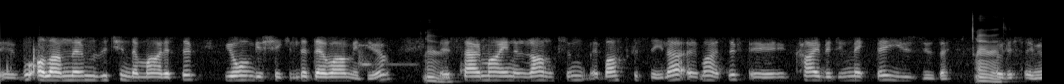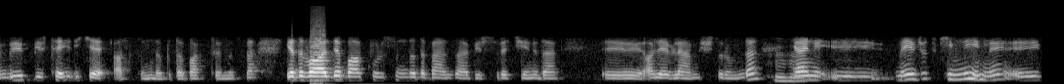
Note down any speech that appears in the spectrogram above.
e, bu alanlarımız için de maalesef yoğun bir şekilde devam ediyor. Evet. E, sermayenin rantın baskısıyla e, maalesef e, kaybedilmekle yüz yüze. Evet. Öyle söyleyeyim. Büyük bir tehlike aslında bu da baktığınızda. Ya da valide bağ konusunda da benzer bir süreç yeniden e, alevlenmiş durumda. Hı hı. Yani e, mevcut kimliğini e,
